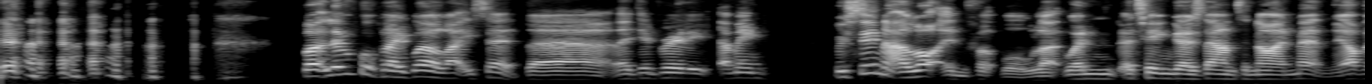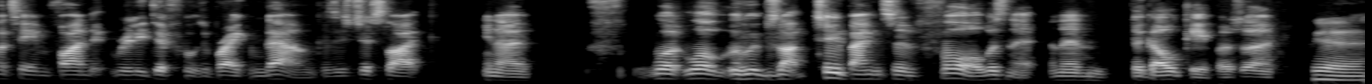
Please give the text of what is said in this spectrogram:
yeah. But Liverpool played well, like you said. Uh, they did really. I mean, we've seen that a lot in football. Like when a team goes down to nine men, the other team find it really difficult to break them down because it's just like you know, f- what what it was like two banks of four, wasn't it? And then the goalkeeper, so Yeah.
